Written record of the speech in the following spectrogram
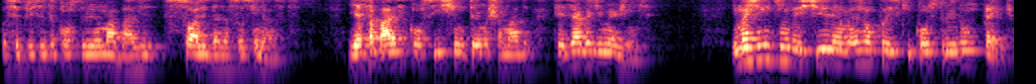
você precisa construir uma base sólida nas suas finanças. E essa base consiste em um termo chamado reserva de emergência. Imagine que investir é a mesma coisa que construir um prédio.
